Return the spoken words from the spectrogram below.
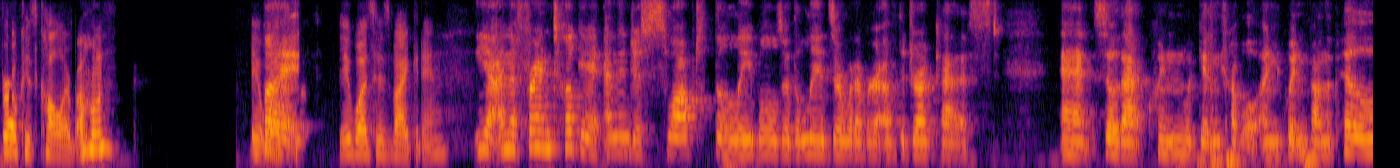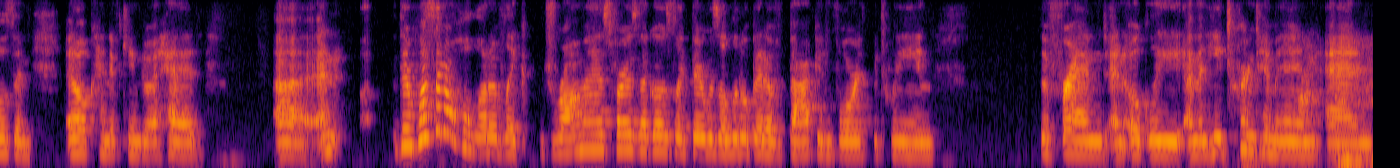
broke his collarbone. It was it was his Vicodin. Yeah, and the friend took it and then just swapped the labels or the lids or whatever of the drug test. And so that Quentin would get in trouble. And Quentin found the pills and it all kind of came to a head. Uh, and there wasn't a whole lot of like drama as far as that goes. Like there was a little bit of back and forth between the friend and Oakley, and then he turned him in, and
